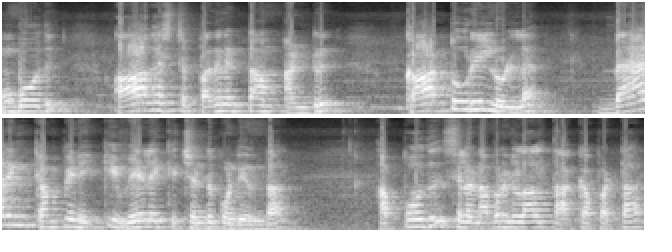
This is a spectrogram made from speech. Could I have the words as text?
ஒம்பது ஆகஸ்ட் பதினெட்டாம் அன்று காட்டூரில் உள்ள பேரிங் கம்பெனிக்கு வேலைக்கு சென்று கொண்டிருந்தார். அப்போது சில நபர்களால் தாக்கப்பட்டார்.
